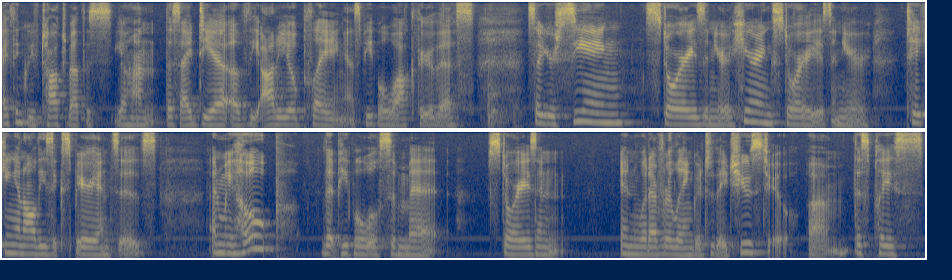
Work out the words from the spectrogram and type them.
I think we've talked about this, Johan, this idea of the audio playing as people walk through this. So you're seeing stories and you're hearing stories and you're taking in all these experiences. And we hope that people will submit stories in, in whatever language they choose to. Um, this place,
